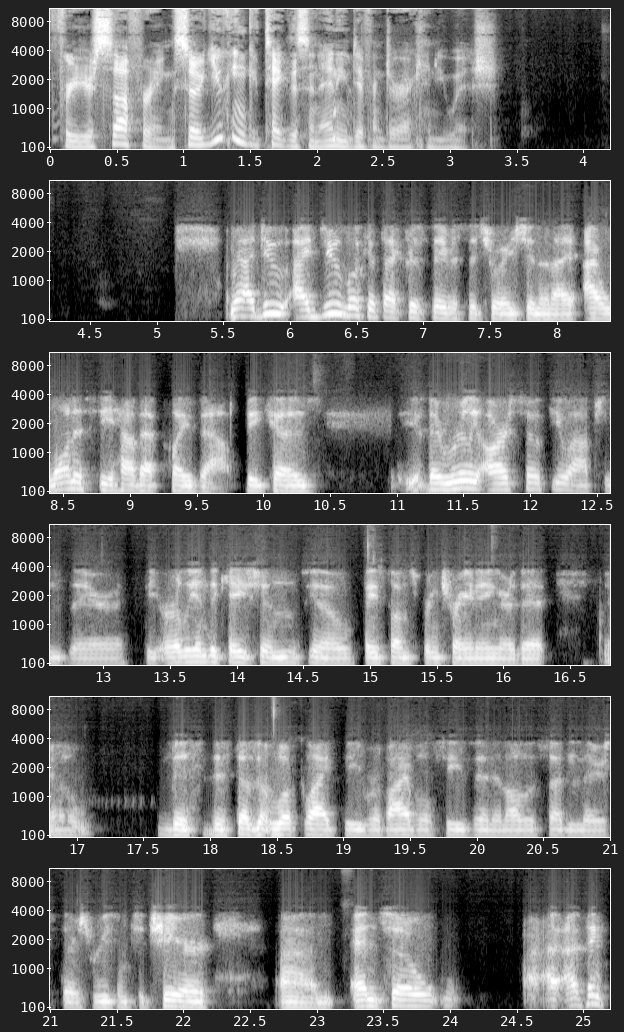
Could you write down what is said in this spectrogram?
for your suffering. So you can take this in any different direction you wish. I mean, I do I do look at that Chris Davis situation, and I I want to see how that plays out because there really are so few options there. The early indications, you know, based on spring training, are that you know this this doesn't look like the revival season, and all of a sudden there's there's reason to cheer. Um, and so I, I think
